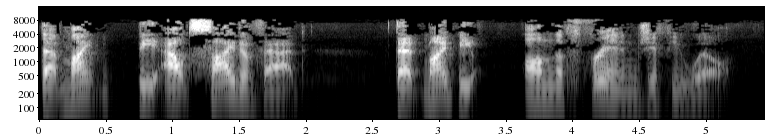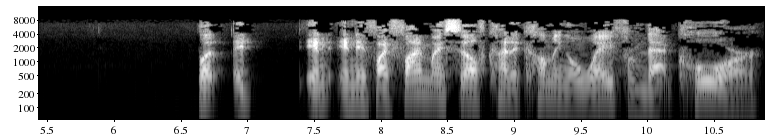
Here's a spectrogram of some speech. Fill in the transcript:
that might be outside of that, that might be on the fringe, if you will. But it, and, and if I find myself kind of coming away from that core,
